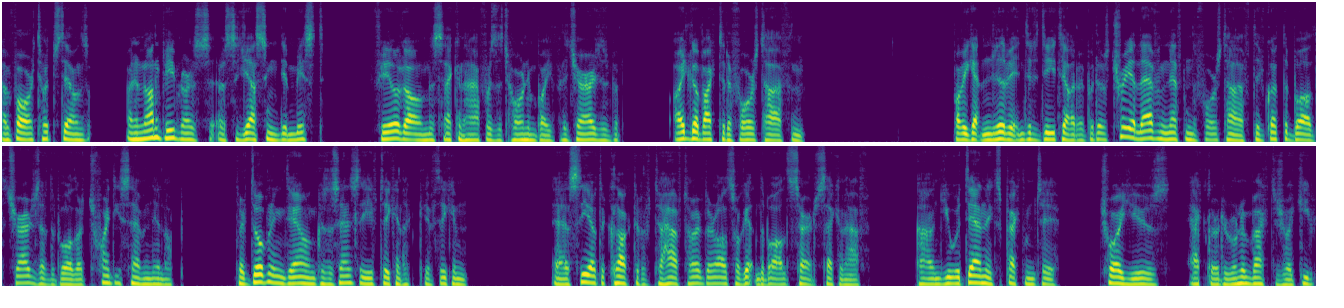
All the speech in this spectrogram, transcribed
and four touchdowns. And a lot of people are, are suggesting the missed field goal in the second half was a turning point for the Chargers, but I'd go back to the first half and probably getting a little bit into the detail of it, but there was 3 11 left in the first half. They've got the ball, the Chargers have the ball, they're 27 0 up they're doubling down because essentially if they can if they can uh, see out the clock to, to half time, they're also getting the ball to start the second half, and you would then expect them to try use Ekeler, the running back, to try keep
